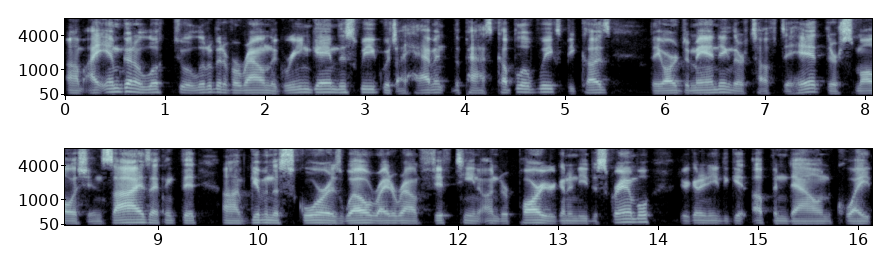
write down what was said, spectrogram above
Um, I am going to look to a little bit of around the green game this week, which I haven't the past couple of weeks because they are demanding. They're tough to hit. They're smallish in size. I think that uh, given the score as well, right around 15 under par, you're going to need to scramble. You're going to need to get up and down quite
